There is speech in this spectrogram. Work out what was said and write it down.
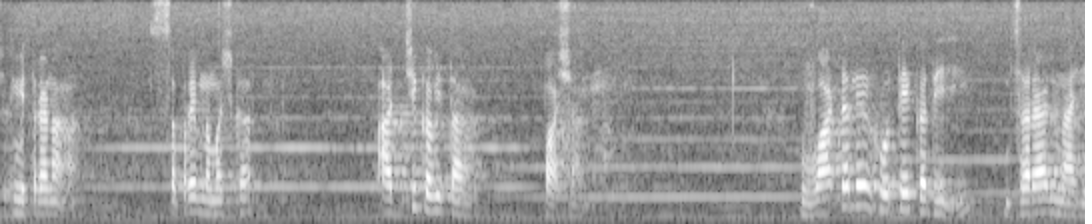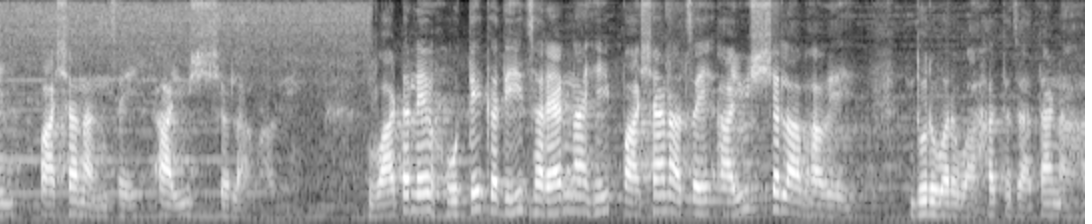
शिक मित्रांना सप्रेम नमस्कार. आजची कविता पाषाण. वाटले होते कधी जरा नाही पाषाणांचे आयुष्य लाभावे वाटले होते कधी झऱ्यांनाही पाषाणाचे आयुष्य लाभावे. दूरवर वाहत जाताना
